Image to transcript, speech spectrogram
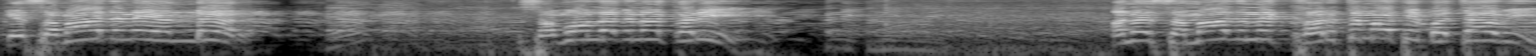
કે સમાજની અંદર સમૂહ કરી અને સમાજને ખર્ચમાંથી બચાવી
